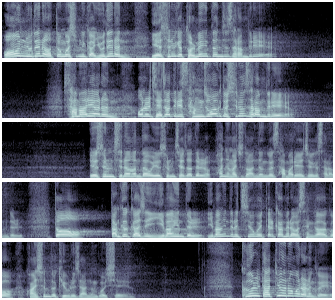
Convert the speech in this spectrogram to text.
온 유대는 어떤 곳입니까? 유대는 예수님께 돌멩이 던진 사람들이에요. 사마리아는 오늘 제자들이 상종하기도 싫은 사람들이에요. 예수님 지나간다고 예수님 제자들 환영하지도 않는 건 사마리아 지역의 사람들. 또 땅끝까지 이방인들, 이방인들은 지옥의 뗄감이라고 생각하고 관심도 기울이지 않는 곳이에요. 그걸 다 뛰어넘으라는 거예요.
